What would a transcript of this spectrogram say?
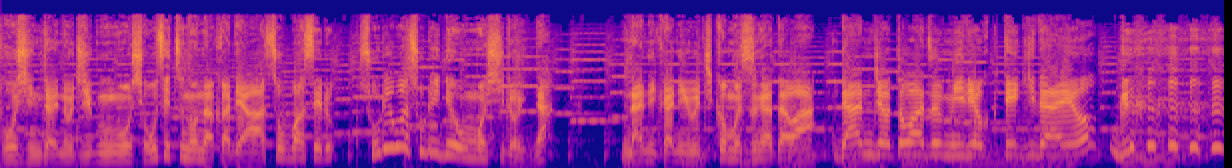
等身大の自分を小説の中で遊ばせる。それはそれで面白いな。何かに打ち込む姿は男女問わず魅力的だよ。グフフフフ。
